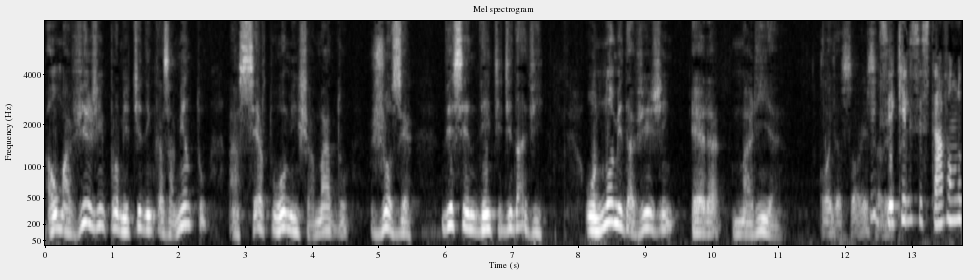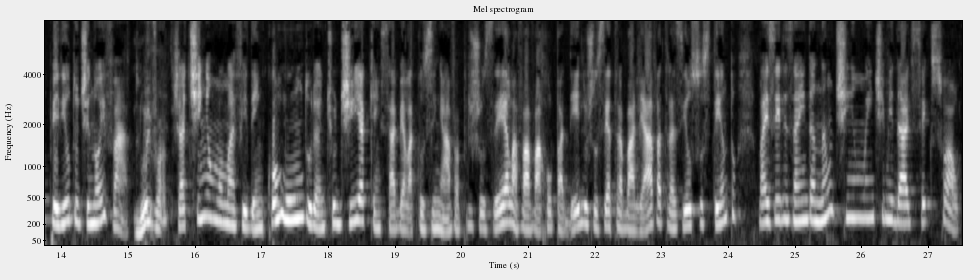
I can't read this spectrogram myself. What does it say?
a uma virgem prometida em casamento a certo homem chamado José, descendente de Davi. O nome da virgem era Maria. Olha só isso. Quer dizer que eles estavam no período de noivado. Noivado. Já tinham uma vida em comum durante o dia. Quem sabe ela cozinhava para o José, lavava a roupa dele, o José trabalhava, trazia o sustento, mas eles ainda não tinham uma intimidade sexual.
